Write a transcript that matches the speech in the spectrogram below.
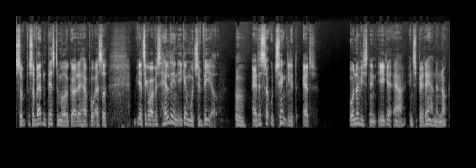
Så, så hvad er den bedste måde at gøre det her på? Altså, jeg tænker bare, hvis halvdelen ikke er motiveret, mm. er det så utænkeligt, at undervisningen ikke er inspirerende nok?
